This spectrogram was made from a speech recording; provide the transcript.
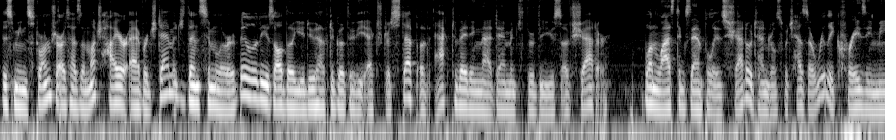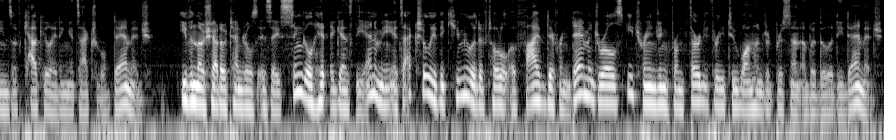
This means Storm Shards has a much higher average damage than similar abilities, although you do have to go through the extra step of activating that damage through the use of Shatter. One last example is Shadow Tendrils, which has a really crazy means of calculating its actual damage. Even though Shadow Tendrils is a single hit against the enemy, it's actually the cumulative total of 5 different damage rolls, each ranging from 33 to 100% of ability damage.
